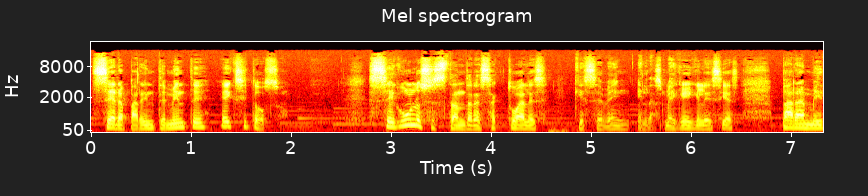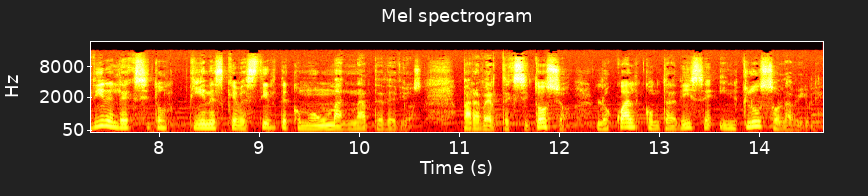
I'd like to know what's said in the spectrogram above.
ser aparentemente exitoso. Según los estándares actuales que se ven en las mega iglesias, para medir el éxito tienes que vestirte como un magnate de Dios, para verte exitoso, lo cual contradice incluso la Biblia.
